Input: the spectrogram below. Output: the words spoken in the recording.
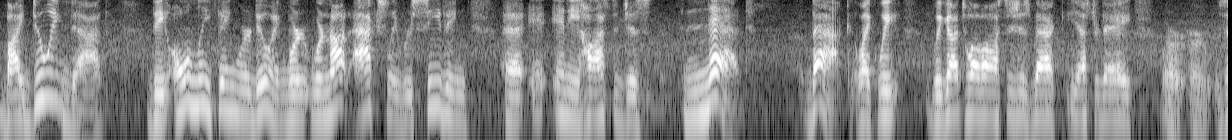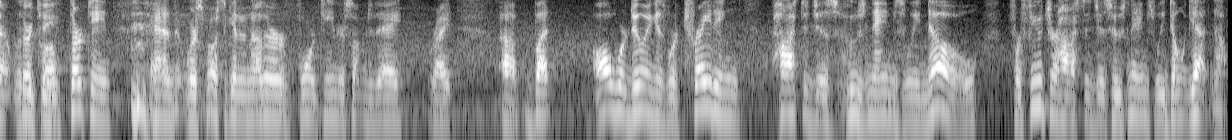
By doing that, the only thing we're doing, we're, we're not actually receiving uh, any hostages net back. Like we we got 12 hostages back yesterday, or, or was that was it 13. 12? 13, and we're supposed to get another 14 or something today, right? Uh, but all we're doing is we're trading hostages whose names we know for future hostages whose names we don't yet know,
